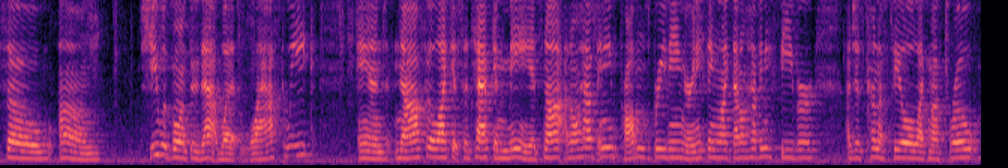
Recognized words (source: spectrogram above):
So um, she was going through that, what, last week? And now I feel like it's attacking me. It's not, I don't have any problems breathing or anything like that. I don't have any fever. I just kind of feel like my throat,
